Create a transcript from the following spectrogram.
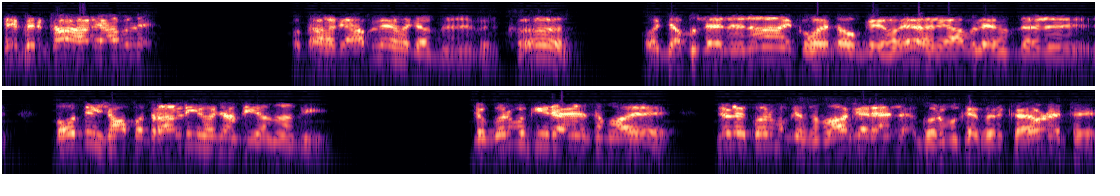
ਤੇ ਬਿਰਖਾ ਹਰਿਆਵਲੇ ਉਹ ਤਾਂ ਹਰਿਆਵਲੇ ਹੋ ਜਾਂਦੇ ਨੇ ਬਿਰਖ ਉਹ ਜੰਮਦੇ ਨੇ ਨਾ, ਇੱਕ ਹੋਏ ਤਾਂ ਉੱਗੇ ਹੋਏ, ਹਰਿਆਵਲੇ ਹੁੰਦੇ ਨੇ। ਬਹੁਤੀ ਸ਼ੌਪ ਪਤਰਾਲੀ ਹੋ ਜਾਂਦੀ ਹੈ ਉਹਨਾਂ ਦੀ। ਜੋ ਗੁਰਮੁਖੀ ਰਹਿਣ ਸਮਾਏ, ਜਿਹੜੇ ਗੁਰਮੁਖੇ ਸਮਾ ਕੇ ਰਹਿੰਦੇ ਗੁਰਮੁਖੇ ਬਿਰਖ ਹੈ ਇੱਥੇ।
